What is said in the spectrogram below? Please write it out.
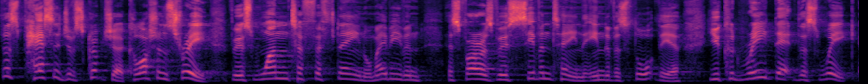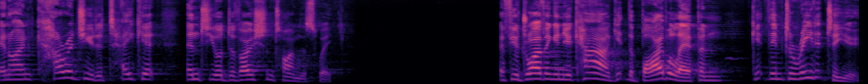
This passage of Scripture, Colossians 3, verse 1 to 15, or maybe even as far as verse 17, the end of his thought there, you could read that this week, and I encourage you to take it into your devotion time this week. If you're driving in your car, get the Bible app and get them to read it to you.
